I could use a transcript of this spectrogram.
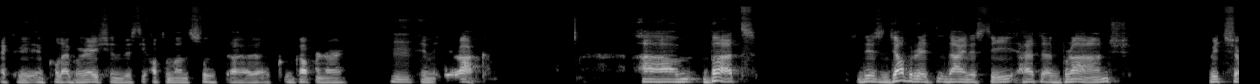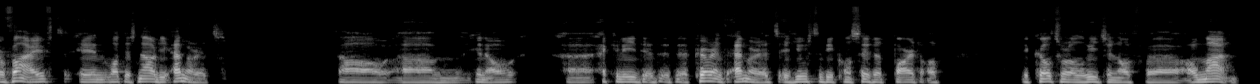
actually in collaboration with the Ottoman uh, governor mm. in Iraq. Um, but this Jabrid dynasty had a branch which survived in what is now the Emirates. So, um, you know, uh, actually the, the, current Emirates, it used to be considered part of the cultural region of uh, Oman,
